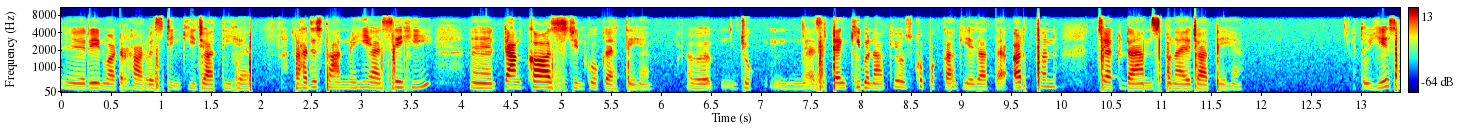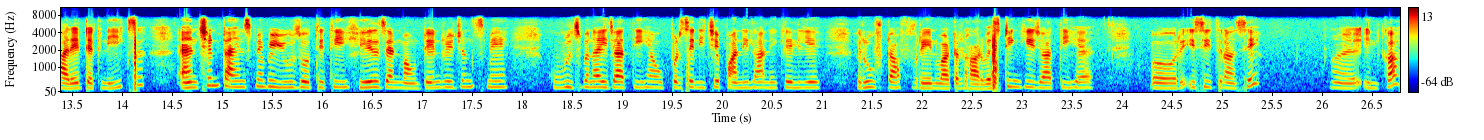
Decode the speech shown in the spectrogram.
रेन वाटर हार्वेस्टिंग की जाती है। राजस्थान में ही ऐसे ही टैंकास जिनको कहते हैं। जो ऐसे टैंकी बना के उसको पक्का किया जाता है। अर्थन चेक डैम्स बनाए जाते हैं। तो ये सारे टेक्निक्स एंशंट टाइम्स में भी यूज़ होती थी। हिल्स एंड माउंटेन रीजन्स में कूल्स बनाई जाती हैं ऊपर से नीचे पानी लाने के लिए। रूफ टॉप रेन वाटर हार्वेस्टिंग की जाती है और इसी तरह से इनका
